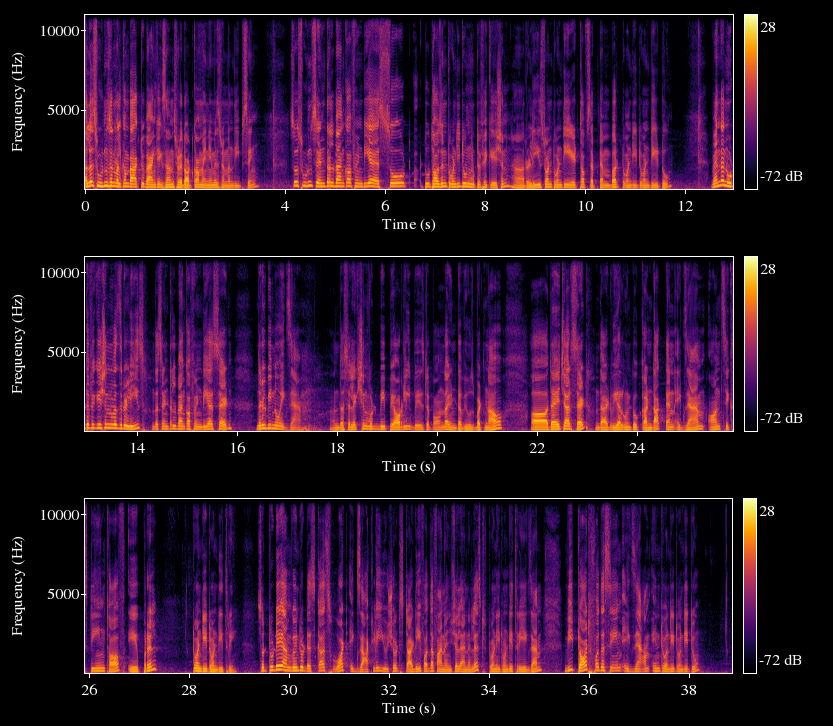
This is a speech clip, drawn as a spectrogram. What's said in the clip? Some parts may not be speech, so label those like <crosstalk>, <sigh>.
Hello students and welcome back to bankexamstoday.com. My name is Ramandeep Singh. So students, Central Bank of India SO 2022 notification uh, released on 28th of September 2022. When the notification was released, the Central Bank of India said there will be no exam and the selection would be purely based upon the interviews. But now uh, the HR said that we are going to conduct an exam on 16th of April 2023. So today I'm going to discuss what exactly you should study for the financial analyst 2023 exam. We taught for the same exam in 2022.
